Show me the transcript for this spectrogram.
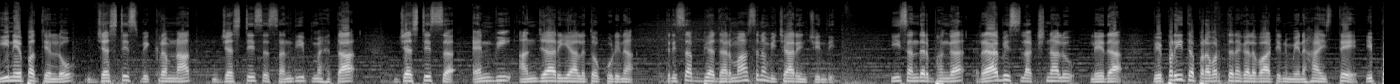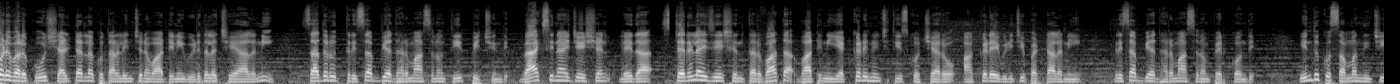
ఈ నేపథ్యంలో justice Vikramnath justice Sandeep Mehta justice N V అంజారియాలతో కూడిన త్రిసభ్య ధర్మాసనం విచారించింది. ఈ సందర్భంగా ర్యాబిస్ లక్షణాలు లేదా విపరీత ప్రవర్తన గల వాటిని మినహాయిస్తే ఇప్పటి వరకు షెల్టర్లకు తరలించిన వాటిని విడుదల చేయాలని సదరు త్రిసభ్య ధర్మాసనం తీర్పిచ్చింది. వ్యాక్సినైజేషన్ లేదా స్టెరిలైజేషన్ తర్వాత వాటిని ఎక్కడి నుంచి తీసుకొచ్చారో అక్కడే విడిచిపెట్టాలని త్రిసభ్య ధర్మాసనం పేర్కొంది. ఇందుకు సంబంధించి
